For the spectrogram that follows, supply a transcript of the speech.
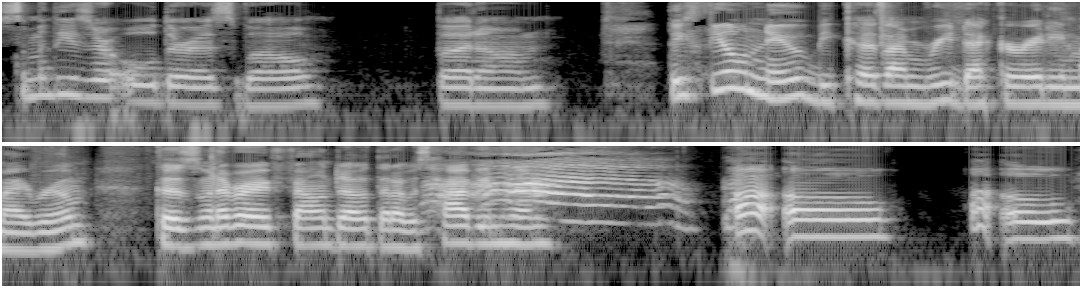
Some of these are older as well, but um, they feel new because I'm redecorating my room. Because whenever I found out that I was having him, Uh-oh. Uh-oh.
